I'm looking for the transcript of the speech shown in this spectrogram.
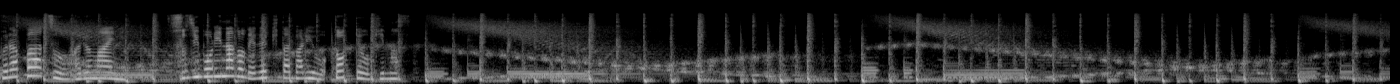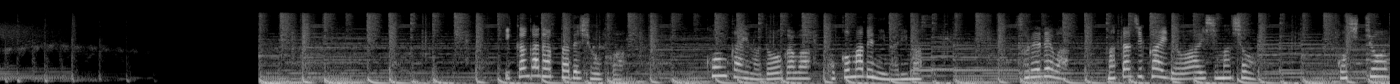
プラパーツを貼る前に、筋彫りなどでできた針を取っておきます。かがだったでしょうか？今回の動画はここまでになります。それでは、また次回でお会いしましょう。ご視聴あ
